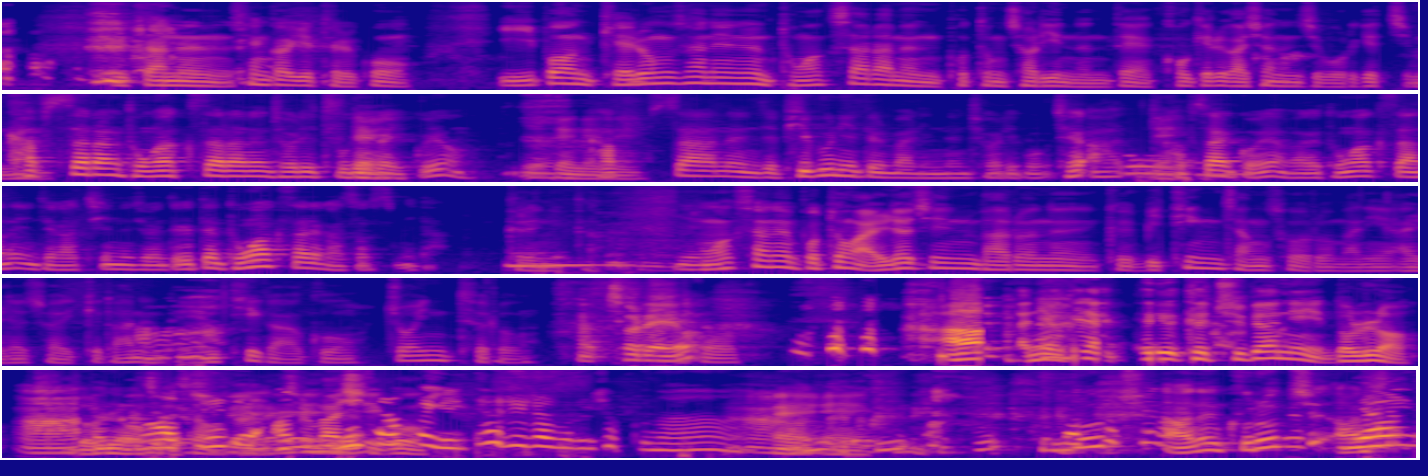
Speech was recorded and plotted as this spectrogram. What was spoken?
일단은 생각이 들고 이번 계룡산에는 동학사라는 보통 절이 있는데 거기를 가셨는지 모르겠지만 갑사랑 동학사라는 절이 두 개가 네. 있고요. 예, 네네네. 갑사는 이제 비구니들만 있는 절이고, 제가 아, 네. 갑사일 거예요. 막 동학사는 이제 같이 있는 절인데 그땐 동학사를 갔었습니다. 그러니까 음. 예. 동학사는 보통 알려진 바로는 그 미팅 장소로 많이 알려져 있기도 하는데 아. MT 가고 조인트로 아, 저래요? 아 아니요 그냥 그, 그 주변이 놀러 아, 놀러 아니, 아, 가서 그래서 주변에. 아니 술 그래서 마시고 아까 일탈이라 그러셨구나. 아, 예, 아니, 예. 그렇군요. 그렇진 않은, 그렇진 않. 미안.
